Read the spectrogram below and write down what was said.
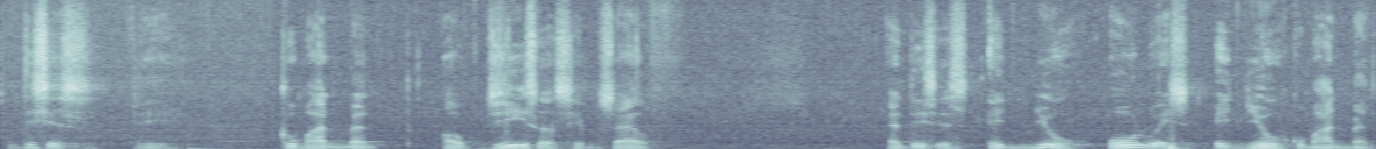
So this is the commandment of Jesus Himself. And this is a new, always a new commandment.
